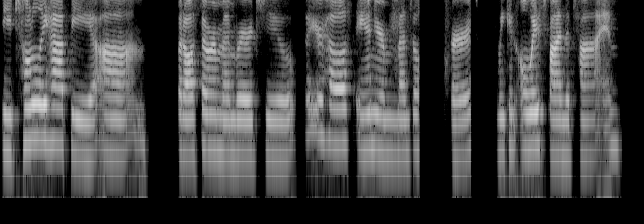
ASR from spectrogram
be totally happy. Um, but also remember to put your health and your mental health first. We can always find the time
